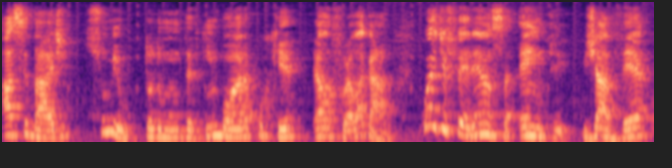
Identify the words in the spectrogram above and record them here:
a cidade sumiu. Todo mundo teve que ir embora porque ela foi alagada. Qual é a diferença entre Javé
